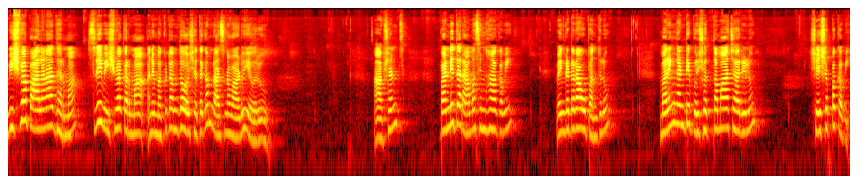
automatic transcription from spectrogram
విశ్వపాలన ధర్మ శ్రీ విశ్వకర్మ అనే మకుటంతో శతకం రాసినవాడు ఎవరు? ఆప్షన్స్ పండిత రామసింహ కవి వెంకటరావు పంతులు మరింగంటి పురుషోత్తమాచార్యులు శేషప్ప కవి.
